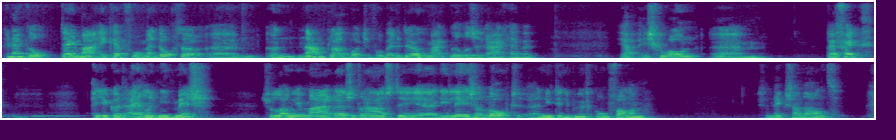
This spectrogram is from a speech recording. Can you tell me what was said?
Geen enkel thema. Ik heb voor mijn dochter um, een naamplaatbordje voor bij de deur gemaakt. Wilde ze graag hebben. Ja, is gewoon um, perfect. En je kunt eigenlijk niet mis. Zolang je maar, uh, zodra die, uh, die laser loopt, uh, niet in de buurt komt van hem. Is er niks aan de hand. Er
